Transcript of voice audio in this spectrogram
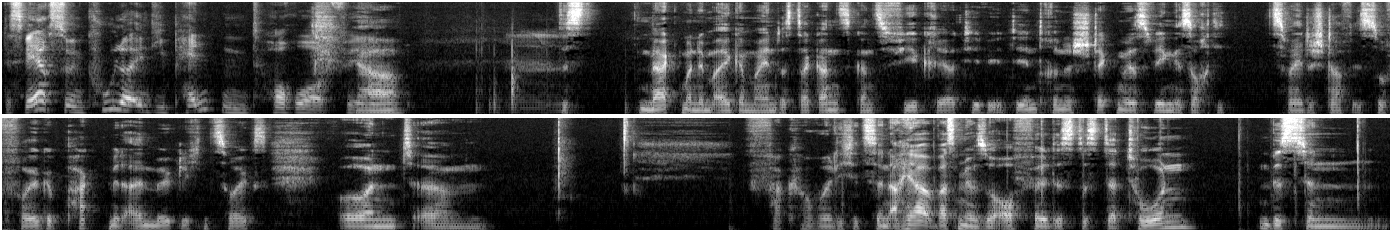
das wäre so ein cooler Independent-Horrorfilm. Ja. Das merkt man im Allgemeinen, dass da ganz, ganz viel kreative Ideen drin stecken. Deswegen ist auch die zweite Staffel ist so vollgepackt mit allem möglichen Zeugs. Und ähm, fuck, wo wollte ich jetzt hin? Ach ja, was mir so auffällt, ist, dass der Ton ein bisschen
